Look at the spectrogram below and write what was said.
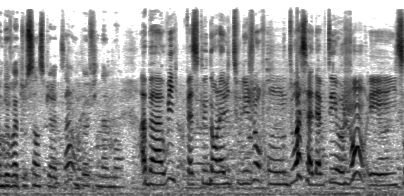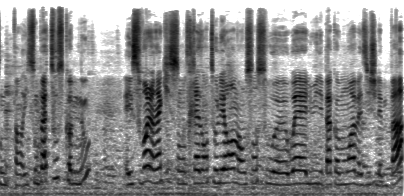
on devrait tous s'inspirer de ça un peu finalement. Ah bah oui, parce que dans la vie de tous les jours, on doit s'adapter aux gens et ils sont, ils sont pas tous comme nous. Et souvent, il y en a qui sont très intolérants dans le sens où, euh, ouais, lui, il n'est pas comme moi, vas-y, je l'aime pas.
